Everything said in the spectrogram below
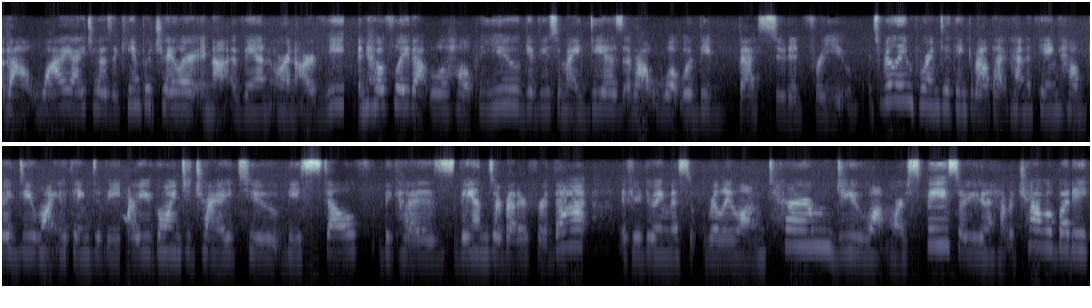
about why I chose a camper trailer and not a van or an RV and hopefully that will help you give you some ideas about what would be best suited for you. It's really important to think about that kind of thing. How big do you want your thing to be? Are you going to try to be stealth because vans are better for that? If you're doing this really long term, do you want more space? Are you going to have a travel buddy?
